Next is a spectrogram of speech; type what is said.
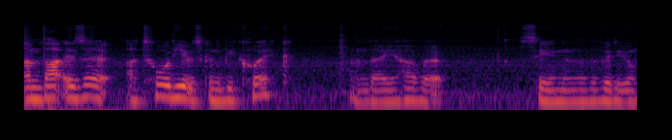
And that is it. I told you it was going to be quick, and there you have it. See you in another video.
